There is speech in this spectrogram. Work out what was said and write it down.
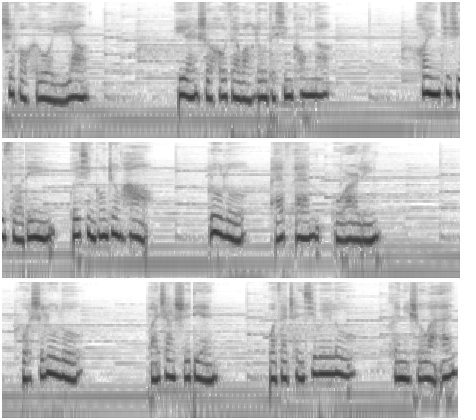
是否和我一样，依然守候在网络的星空呢？欢迎继续锁定微信公众号“露露 FM 五二零”，我是露露。晚上十点，我在晨曦微露和你说晚安。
